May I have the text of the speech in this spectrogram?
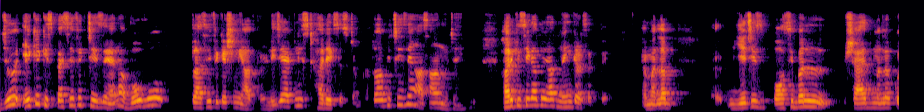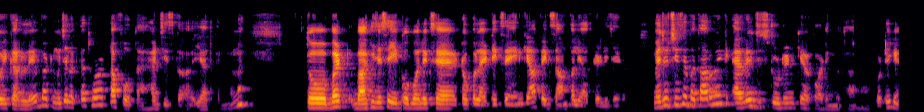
जो एक एक स्पेसिफिक चीज़ें हैं ना, वो वो क्लासिफिकेशन याद कर लीजिए एटलीस्ट हर एक सिस्टम का। तो आपकी चीज़ें आसान हो जाएँगी। हर किसी का तो याद नहीं कर सकते। मतलब ये चीज़ पॉसिबल शायद मतलब कोई कर ले बट मुझे लगता है थोड़ा टफ होता है हर चीज़ का याद करना ना। तो बट बाकी जैसे इकोबोलिक्स है टोकोलाइटिक्स है इनके आप एग्ज़ाम्पल याद कर लीजिएगा मैं जो चीज़ें बता रहा हूँ एक एवरेज स्टूडेंट के अकॉर्डिंग बता रहा हूँ आपको ठीक है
